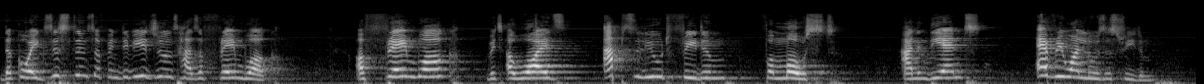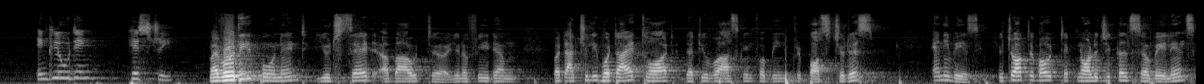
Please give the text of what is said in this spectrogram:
The coexistence of individuals has a framework, a framework which avoids absolute freedom for most. And in the end, everyone loses freedom, including history. My worthy opponent, you said about uh, you know freedom, but actually what I thought that you were asking for being preposterous. Anyways, you talked about technological surveillance.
